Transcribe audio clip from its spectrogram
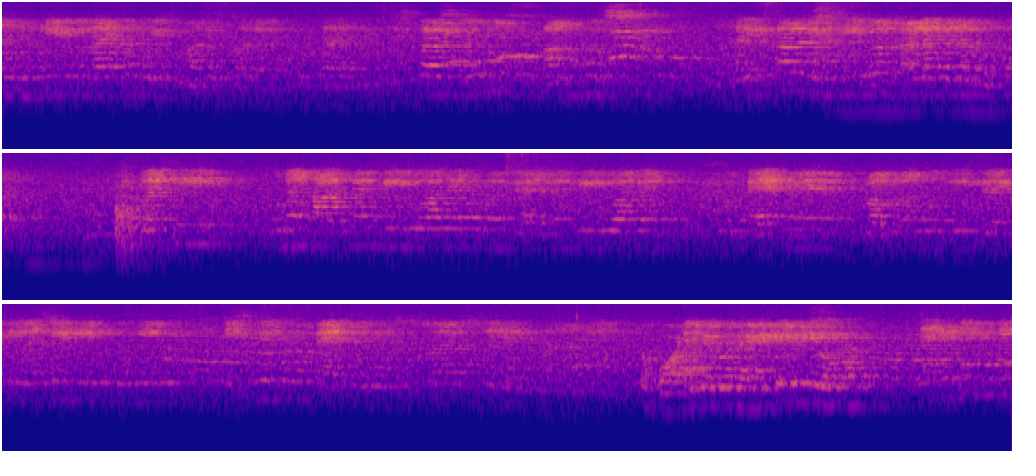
जो उनके लिए बताया था वही तुम्हारे ऊपर है होता है जिसका जो अंग हर एक का रिसीवर अलग अलग होता है जैसे ही उन्हें हाथ में फील हुआ है उन्हें पैर में फील हुआ है तो पैर में प्रॉब्लम होगी पैर की लचील वीक होगी इसलिए तुम्हें पैर में उसमें उसमें ले करना है तो बॉडी में कोई नेगेटिविटी होगा? नेगेटिविटी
